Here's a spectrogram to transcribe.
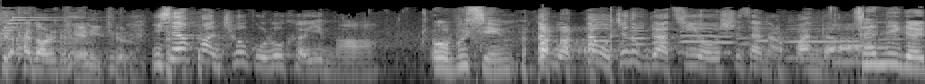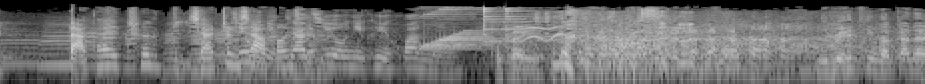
就开到人田里去了。你现在换车轱辘可以吗？我不行，但我但我真的不知道机油是在哪儿换的，在那个。打开车的底下正下方。你家机油你可以换吗？不可以。你没听到刚才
